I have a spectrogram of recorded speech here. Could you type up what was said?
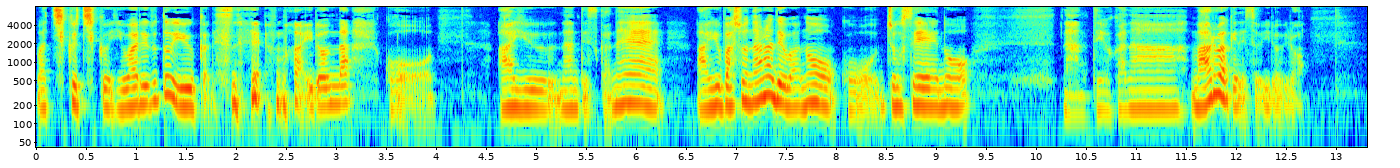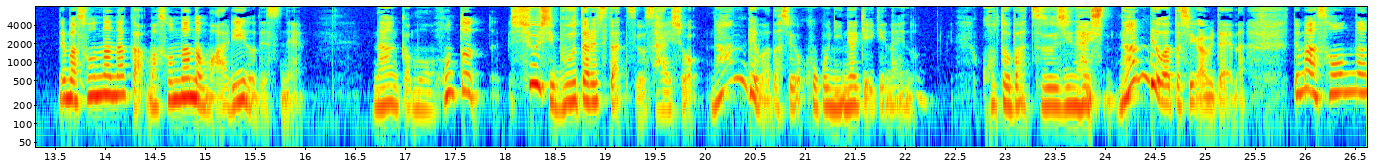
まあ、チクチク言われるというかですね。まあいろんなこうああいう何ですかねああいう場所ならではのこう女性の何て言うかなまああるわけですよいろいろ。でまあそんな中、まあ、そんなのもありのですねなんかもう本当終始ブータれてたんですよ最初。なんで私がここにいなきゃいけないの？言葉通じないしなんで私が？みたいな。でまあそんな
